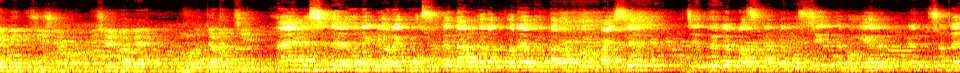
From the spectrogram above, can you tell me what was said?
আমি বিশিষ্ট বিশেষভাবে অনুরোধ জানাচ্ছি। হ্যাঁ মসজিদে অনেকে অনেক মসজিদে দান খরচ করে এবং তার পাইছে। যেহেতু এটা প্রাচীন একটা মসজিদ এবং এর পিছনে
